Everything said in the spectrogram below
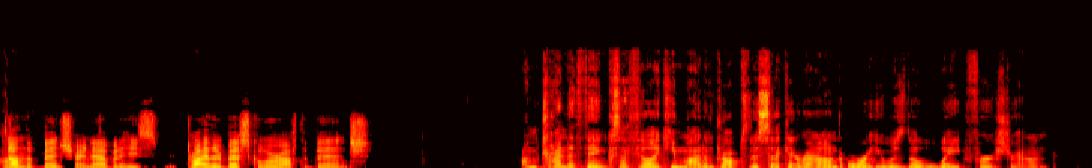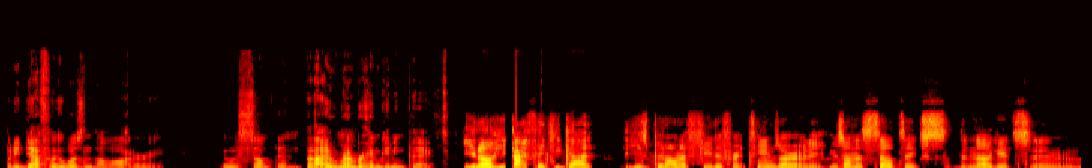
he's on the bench right now, but he's probably their best scorer off the bench. I'm trying to think because I feel like he might have dropped to the second round or he was the late first round, but he definitely wasn't the lottery. It was something, but I remember him getting picked. You know, he I think he got he's been on a few different teams already. He was on the Celtics, the Nuggets, and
